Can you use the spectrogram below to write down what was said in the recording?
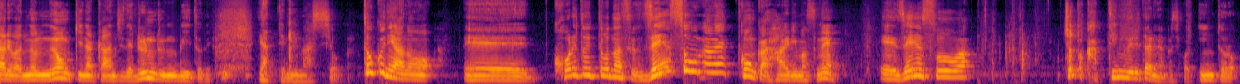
な風になればののんきな感じでルンルンビートでやってみましょう。特にあのえーこれといったことなんですけど前奏がね今回入りますね、えー前奏はちょっとカッティング入れたりなんかしてこれイントロ。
